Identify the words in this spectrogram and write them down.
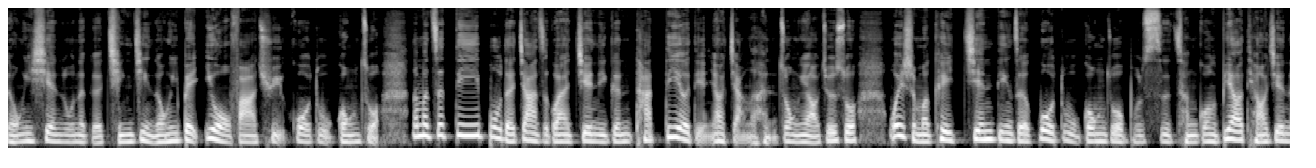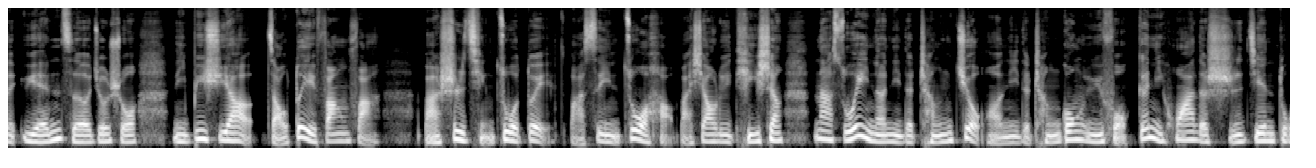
容易陷入那个情境，容易被诱发去过度工作。那么这。第一步的价值观建立，跟他第二点要讲的很重要，就是说为什么可以坚定这个过度工作不是成功的必要条件的原则，就是说你必须要找对方法。把事情做对，把事情做好，把效率提升。那所以呢，你的成就啊，你的成功与否，跟你花的时间多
